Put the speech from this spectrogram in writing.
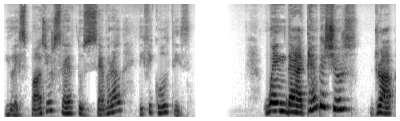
you expose yourself to several difficulties. When the temperatures drop,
